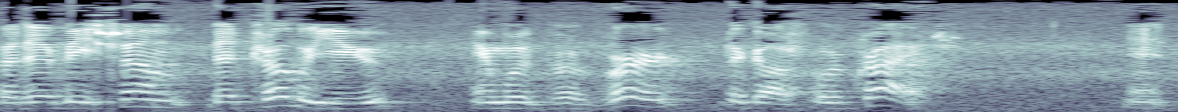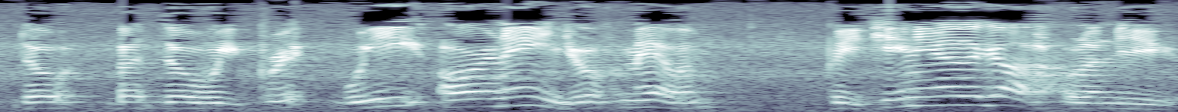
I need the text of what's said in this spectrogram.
But there be some that trouble you and would pervert the gospel of Christ. Though, but though we, pre- we are an angel from heaven, preach any other gospel unto you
